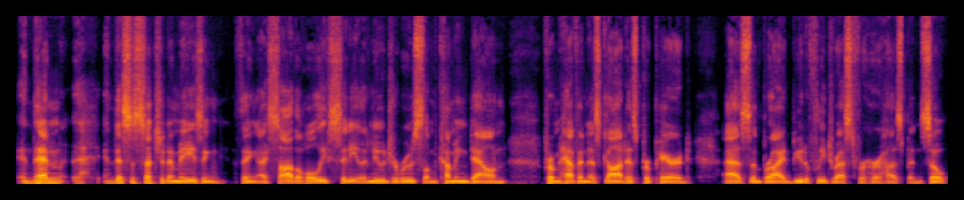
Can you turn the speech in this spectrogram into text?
And then, and this is such an amazing thing. I saw the holy city, the New Jerusalem, coming down from heaven as God has prepared as the bride beautifully dressed for her husband. So,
